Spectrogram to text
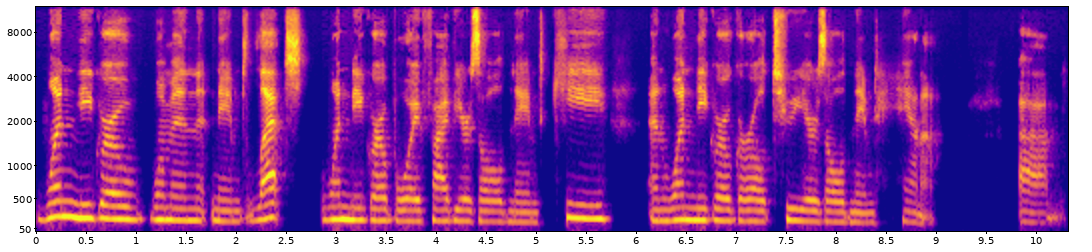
one Negro woman named Let, one Negro boy five years old named Key, and one Negro girl two years old named Hannah. Um,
